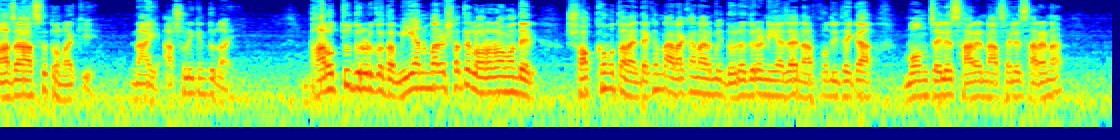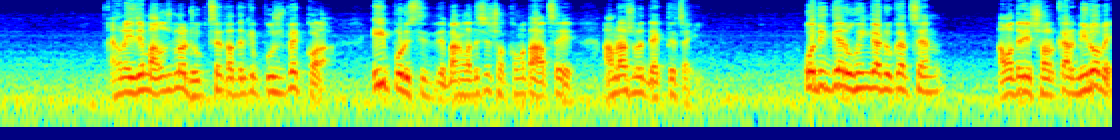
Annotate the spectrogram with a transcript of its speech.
মাজা আছে তো নাকি? নাই, আসলে কিন্তু নাই। ভারত তো দূরের কথা, মিয়ানমারের সাথে লড়ার আমাদের সক্ষমতা নাই। দেখেন আরাকান আর্মি ধরে ধরে নিয়ে যায় নাফনদি থেকে মন চাইলে সারে না চাইলে সারে না। এখন এই যে মানুষগুলো ঢুকছে, তাদেরকে পুশব্যাক করা এই পরিস্থিতিতে বাংলাদেশের সক্ষমতা আছে, আমরা আসলে দেখতে চাই। ওদিক দিয়ে রোহিঙ্গা ঢুকাচ্ছেন, আমাদের এই সরকার নীরবে।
